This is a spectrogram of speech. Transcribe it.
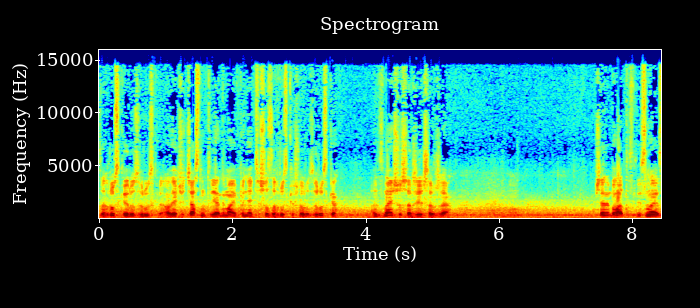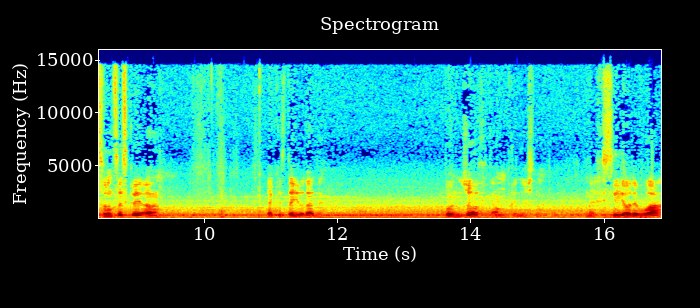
Загрузка і розгрузка. Але якщо чесно, то я не маю поняття, що загрузка, що розгрузка, але знаю, що шаржі шарже. Ще небагато слів знаю з французької, але якось даю ради. Бонжур, там, звісно. Мерсі, оревуа.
